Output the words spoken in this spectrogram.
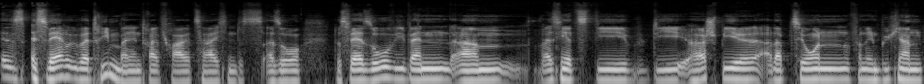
es, es wäre übertrieben bei den drei Fragezeichen. Das, also, das wäre so, wie wenn, ähm, weiß ich jetzt, die, die Hörspieladaptionen von den Büchern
